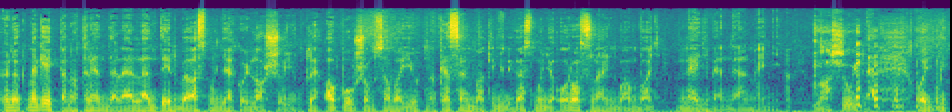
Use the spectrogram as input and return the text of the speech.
Önök meg éppen a trenddel ellentétben azt mondják, hogy lassuljunk le. Apósom szavai jutnak eszembe, aki mindig azt mondja, oroszlányban vagy 40-nel menjél. Lassulj le. Hogy mit,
